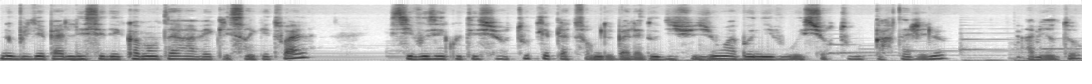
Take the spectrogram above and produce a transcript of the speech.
n'oubliez pas de laisser des commentaires avec les 5 étoiles. Si vous écoutez sur toutes les plateformes de balado-diffusion, abonnez-vous et surtout partagez-le. À bientôt.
